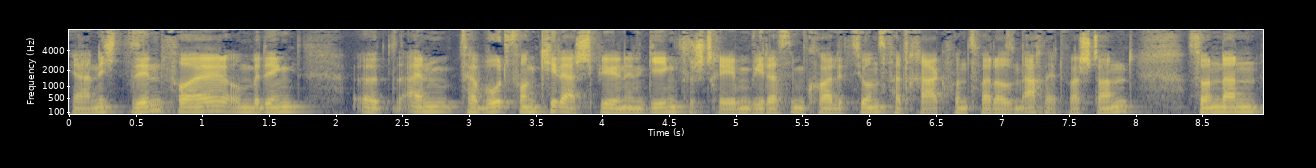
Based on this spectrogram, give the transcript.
ja, nicht sinnvoll, unbedingt einem Verbot von Killerspielen entgegenzustreben, wie das im Koalitionsvertrag von 2008 etwa stand, sondern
